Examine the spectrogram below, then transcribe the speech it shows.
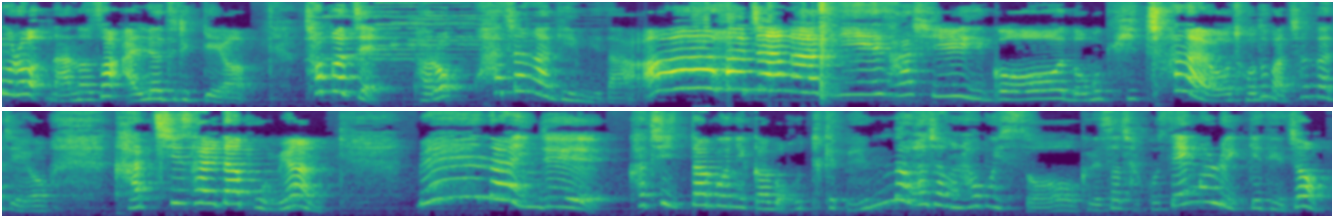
5로 나눠서 알려드릴게요. 첫 번째, 바로 화장하기입니다. 아, 화장하기 사실 이거 너무 귀찮아요. 저도 마찬가지예요. 같이 살다 보면 맨날 이제 같이 있다 보니까 뭐 어떻게 맨날 화장을 하고 있어. 그래서 자꾸 생얼로 있게 되죠.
